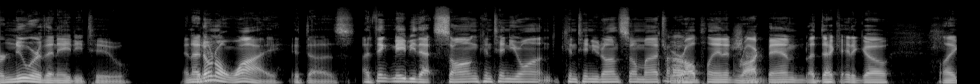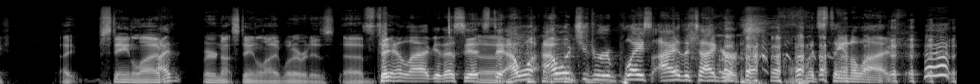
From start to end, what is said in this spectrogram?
or newer than 82. And I don't know why it does. I think maybe that song continue on continued on so much. We We're Oh, all playing it in sure. rock band a decade ago. Like I staying alive or not staying alive, whatever it is. Uh, Staying alive, yeah, that's it. Uh, Stay, I want, I want you to replace Eye of the Tiger with Staying Alive.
